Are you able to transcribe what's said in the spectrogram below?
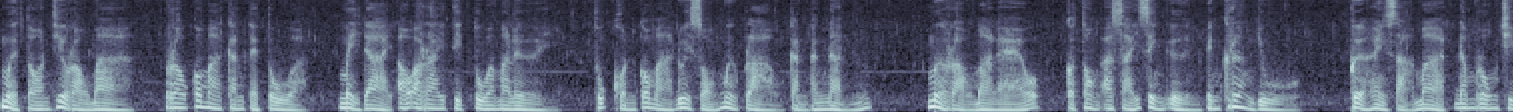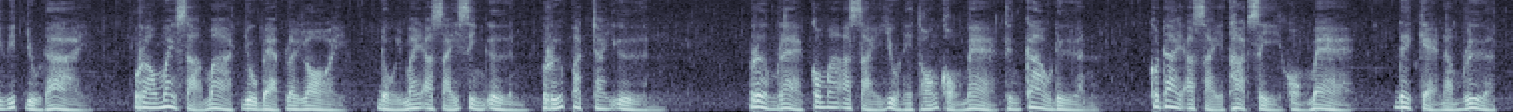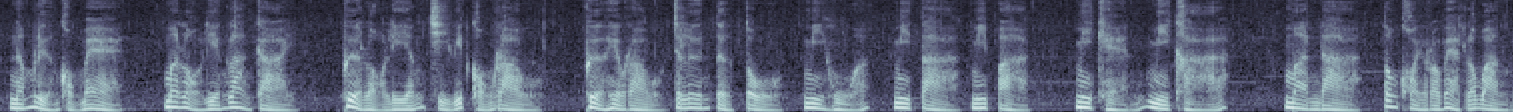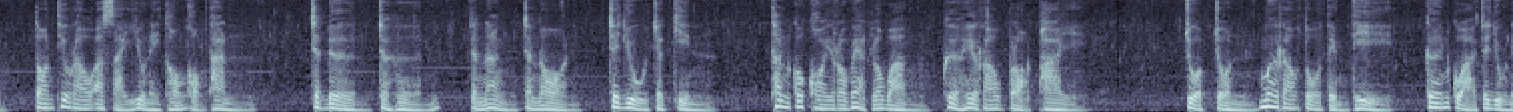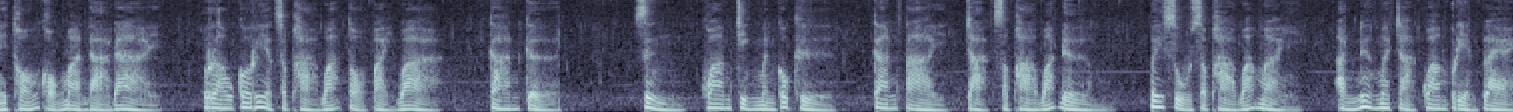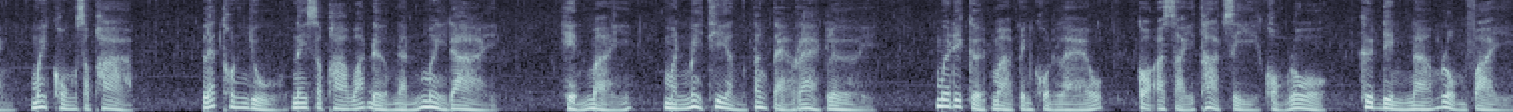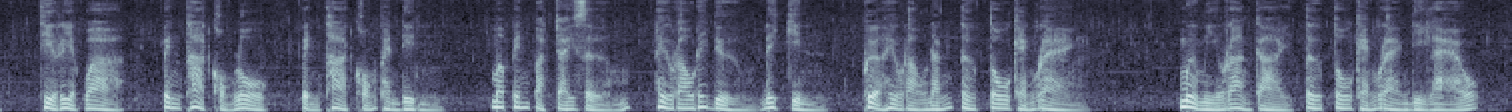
เมื่อตอนที่เรามา เราก็มากันแต่ตัว ไม่ได้เอาอะไรติดตัวมาเลย ทุกคนก็มาด้วยสองมือเปล่ากันทั้งนั้น เมื่อเรามาแล้วก็ต้องอาศัยสิ่งอื่นเป็นเครื่องอยู่ เพื่อให้สามารถดำรงชีวิตอยู่ได้ เราไม่สามารถอยู่แบบลอยๆ โดยไม่อาศัยสิ่งอื่นหรือปัจจัยอื่น เริ่มแรกก็มาอาศัยอยู่ในท้องของแม่ถึง 9 เดือน ก็ได้อาศัยธาตุสี่ของแม่ ได้แก่น้ำเลือด น้ำเหลืองของแม่ มาหล่อเลี้ยงร่างกาย เพื่อหล่อเลี้ยงชีวิตของเรา เพื่อให้เราจเจริญเติบโต มีหัว มีตา มีปาก มีแขน มีขา มารดาต้องคอยระแวดระวัง ตอนที่เราอาศัยอยู่ในท้องของท่าน จะเดินจะเหิน จะนั่งจะนอน จะอยู่จะกิน ท่านก็คอยระแวดระวังเพื่อให้เราปลอดภัย จวบจนเมื่อเราโตเต็มที่ เกินกว่าจะอยู่ในท้องของมารดาได้ เราก็เรียกสภาวะต่อไปว่า การเกิด ซึ่งความจริงมันก็คือ การตายจากสภาวะเดิม ไปสู่สภาวะใหม่ อันเนื่องมาจากความเปลี่ยนแปลงไม่คงสภาพ และทนอยู่ในสภาวะเดิมนั้นไม่ได้ เห็นไหม มันไม่เที่ยงตั้งแต่แรกเลย เมื่อได้เกิดมาเป็นคนแล้ว ก็อาศัยธาตุสี่ของโลก คือดินน้ำลมไฟ ที่เรียกว่าเป็นธาตุของโลก เป็นธาตุของแผ่นดิน มาเป็นปัจจัยเสริมให้เราได้ดื่มได้กิน เพื่อให้เรานั้นเติบโตแข็งแรง เมื่อมีร่างกายเติบโตแข็งแรงดีแล้ว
